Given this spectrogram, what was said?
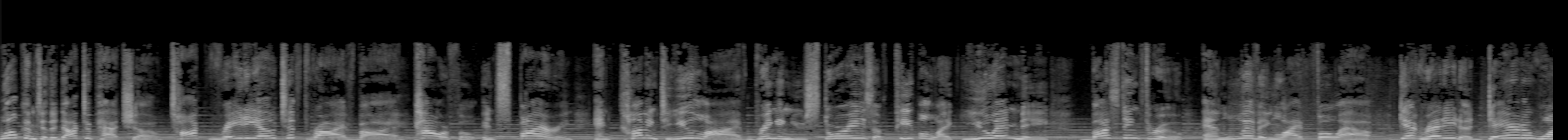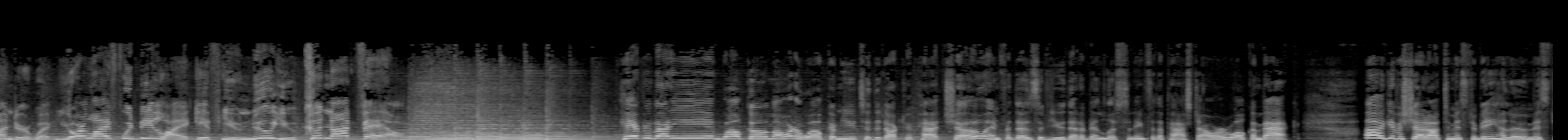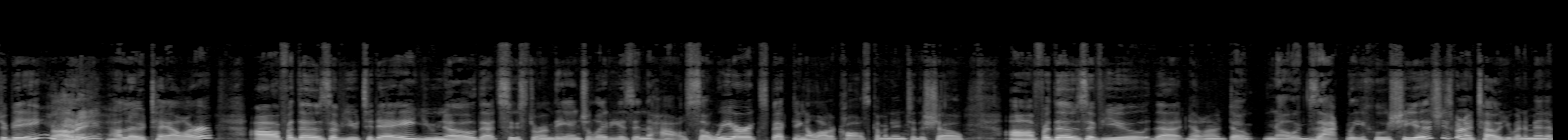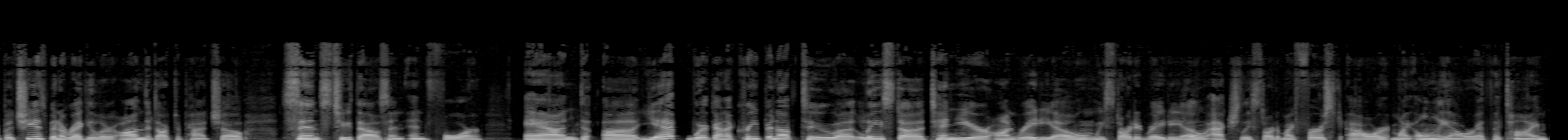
Welcome to the Dr. Pat Show. Talk radio to thrive by. Powerful, inspiring, and coming to you live, bringing you stories of people like you and me busting through and living life full out. Get ready to dare to wonder what your life would be like if you knew you could not fail. Hey, everybody, welcome. I want to welcome you to the Dr. Pat Show. And for those of you that have been listening for the past hour, welcome back. Uh, give a shout out to Mr. B. Hello, Mr. B. Howdy. And hello, Taylor. Uh, for those of you today, you know that Sue Storm, the Angel Lady, is in the house. So we are expecting a lot of calls coming into the show. Uh, for those of you that uh, don't know exactly who she is, she's going to tell you in a minute, but she has been a regular on the Dr. Pat Show since 2004. And uh, yep, we're going to creeping up to uh, at least a 10 year on radio. We started radio, actually started my first hour, my only hour at the time,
